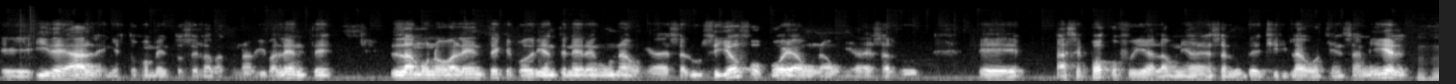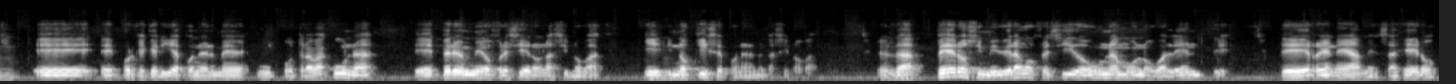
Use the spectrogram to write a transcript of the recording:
ideal en estos momentos es la vacuna bivalente, la monovalente que podrían tener en una unidad de salud. Si yo voy a una unidad de salud, eh, hace poco fui a la unidad de salud de Chirilagua, aquí en San Miguel, eh, eh, porque quería ponerme otra vacuna, pero me ofrecieron la Sinovac y, no quise ponerme la Sinovac, ¿verdad? Pero si me hubieran ofrecido una monovalente de RNA mensajero,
